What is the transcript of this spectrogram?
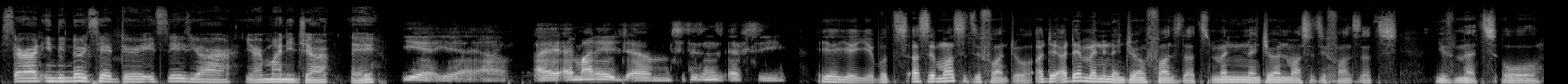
Sarah, in the notes here, there it says you're you're a manager, eh? Yeah, yeah. Um, I I manage um, Citizens FC. Yeah, yeah, yeah. But as a Man City fan, though, are there are there many Nigerian fans that many Nigerian Man City fans that you've met or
